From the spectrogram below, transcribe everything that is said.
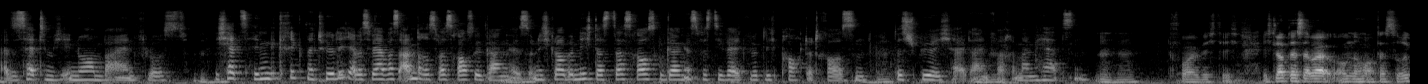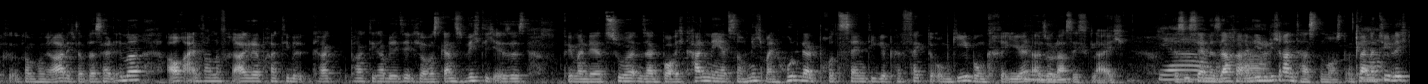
Also es hätte mich enorm beeinflusst. Mhm. Ich hätte es hingekriegt, natürlich, aber es wäre was anderes, was rausgegangen mhm. ist. Und ich glaube nicht, dass das rausgegangen ist, was die Welt wirklich braucht da draußen. Mhm. Das spüre ich halt einfach in meinem Herzen. Mhm. Voll wichtig. Ich glaube, das aber, um nochmal auf das zurückzukommen von gerade, ich glaube, das ist halt immer auch einfach eine Frage der Praktikabilität. Ich glaube, was ganz wichtig ist, ist, für jemanden, der zuhört und sagt, boah, ich kann mir jetzt noch nicht meine hundertprozentige perfekte Umgebung kreieren, also lasse ich es gleich. Ja, das ist ja eine Sache, an die du dich rantasten musst. Und klar, ja. natürlich,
